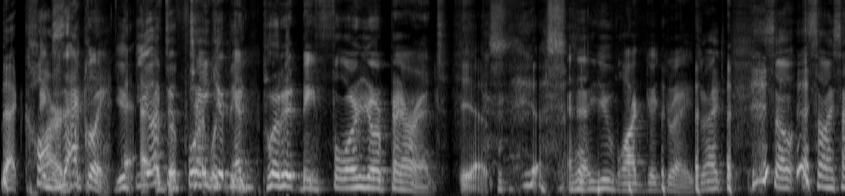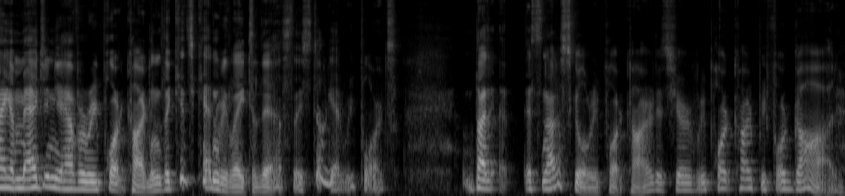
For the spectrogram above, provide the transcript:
that card exactly. You, you have to take it, it be... and put it before your parent. Yes, yes. and then you want good grades, right? so so I say, imagine you have a report card, and the kids can relate to this. They still get reports. But it's not a school report card. It's your report card before God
